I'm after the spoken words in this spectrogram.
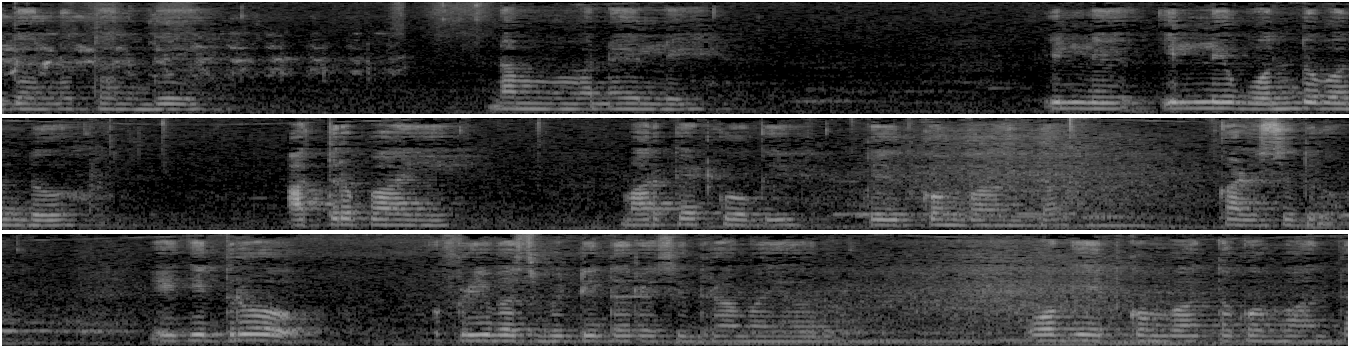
ಇದನ್ನು ತಂದೆ. ನಮ್ಮ ಮನೆಯಲ್ಲಿ ಇಲ್ಲಿ ಇಲ್ಲಿ ಒಂದು ಒಂದು ಹತ್ತು ರೂಪಾಯಿ ಮಾರ್ಕೆಟ್ಗೆ ಹೋಗಿ ತೆಗೆದುಕೊಂಬ ಅಂತ ಕಳಿಸಿದ್ರು. ಈಗಿದ್ದರೂ ಫ್ರೀ ಬಸ್ ಬಿಟ್ಟಿದ್ದಾರೆ ಸಿದ್ದರಾಮಯ್ಯ ಅವರು. ಹೋಗಿ ಎತ್ಕೊಂಬ, ತಗೊಂಬ ಅಂತ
